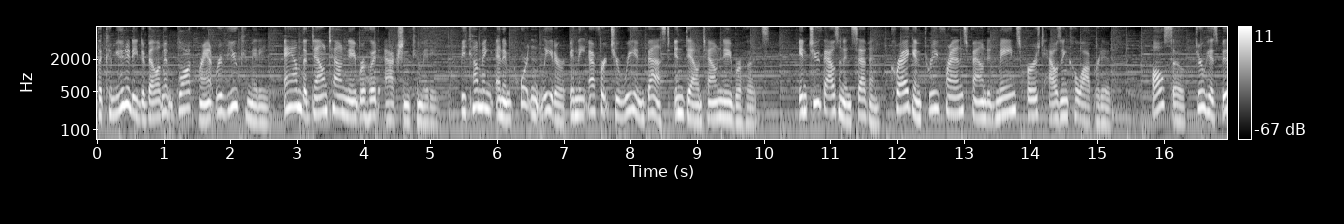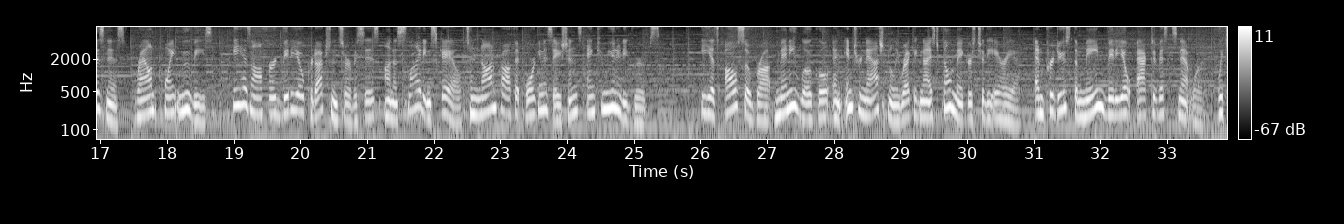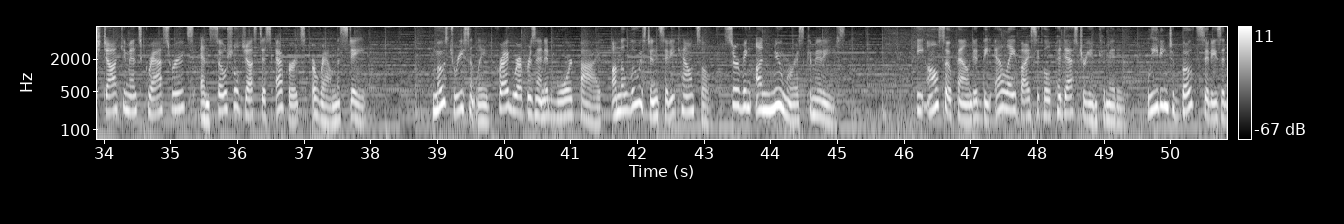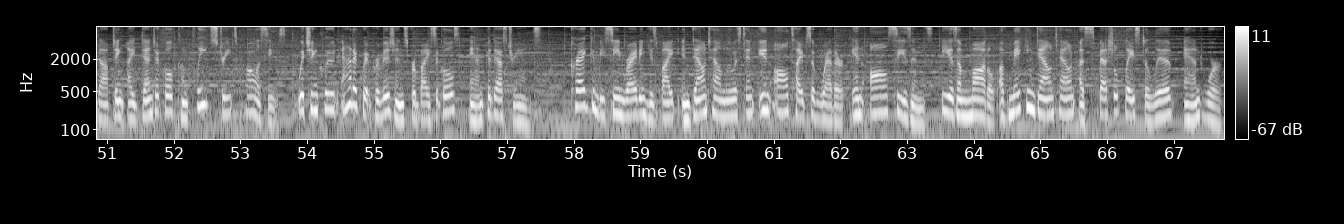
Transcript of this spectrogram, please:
the Community Development Block Grant Review Committee, and the Downtown Neighborhood Action Committee, becoming an important leader in the effort to reinvest in downtown neighborhoods. In 2007, Craig and three friends founded Maine's first housing cooperative. Also, through his business, Round Point Movies, he has offered video production services on a sliding scale to nonprofit organizations and community groups. He has also brought many local and internationally recognized filmmakers to the area and produced the Maine Video Activists Network, which documents grassroots and social justice efforts around the state. Most recently, Craig represented Ward 5 on the Lewiston City Council, serving on numerous committees. He also founded the LA Bicycle Pedestrian Committee, leading to both cities adopting identical complete streets policies, which include adequate provisions for bicycles and pedestrians. Craig can be seen riding his bike in downtown Lewiston in all types of weather, in all seasons. He is a model of making downtown a special place to live and work.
